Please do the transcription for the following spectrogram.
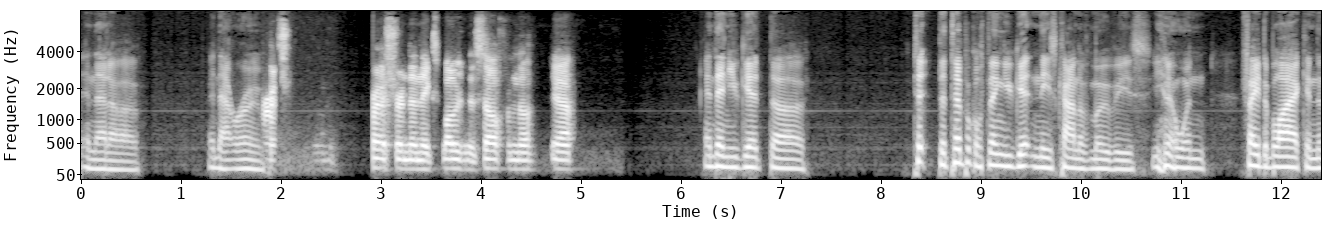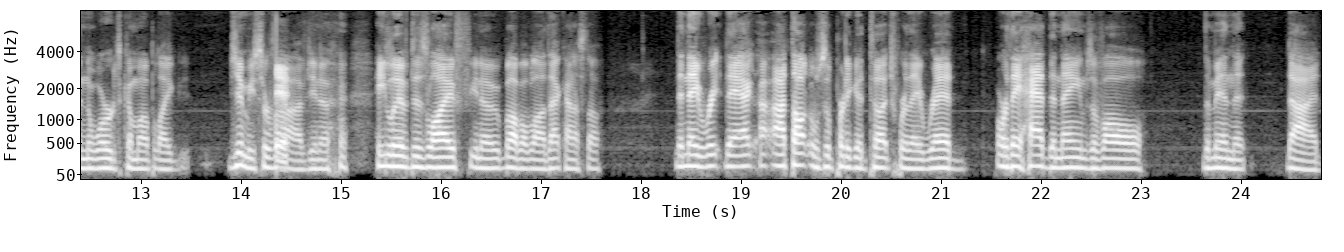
in that uh in that room. Pressure, pressure, and then the explosion itself from the yeah. and then you get the t- the typical thing you get in these kind of movies. You know, when fade to black, and then the words come up like Jimmy survived. You know, he lived his life. You know, blah blah blah, that kind of stuff. Then they re- they I, I thought it was a pretty good touch where they read or they had the names of all the men that died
